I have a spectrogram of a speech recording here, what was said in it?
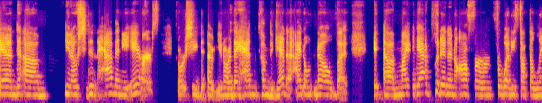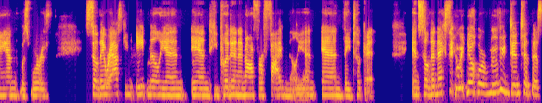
And, um, you know, she didn't have any heirs or she, uh, you know, or they hadn't come to get it. I don't know. But it, uh, my dad put in an offer for what he thought the land was worth. So they were asking 8 million and he put in an offer of 5 million and they took it. And so the next thing we know, we're moving into this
